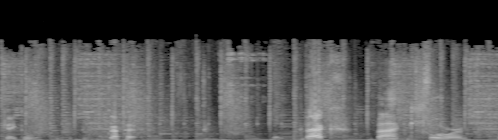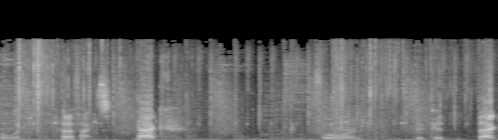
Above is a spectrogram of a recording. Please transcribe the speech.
Okay, cool. Grab it. Back, Back, forward. forward. Perfect. Back, forward. Good, good. Back,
